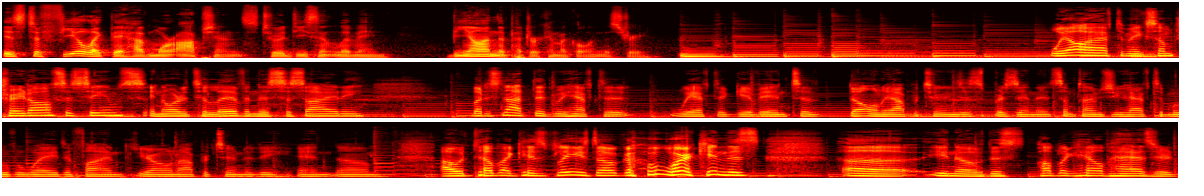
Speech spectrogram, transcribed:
is to feel like they have more options to a decent living beyond the petrochemical industry. We all have to make some trade offs, it seems, in order to live in this society. But it's not that we have to we have to give in to the only opportunities that's presented. Sometimes you have to move away to find your own opportunity. And um, I would tell my kids, please don't go work in this, uh, you know, this public health hazard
